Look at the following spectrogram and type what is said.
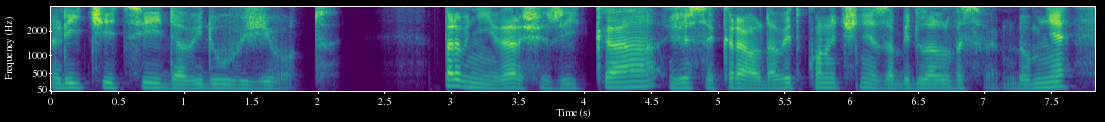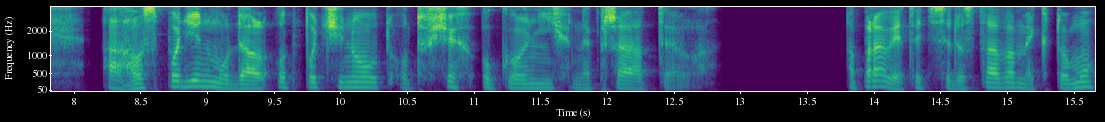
líčící Davidův život. První verš říká, že se král David konečně zabydlel ve svém domě a hospodin mu dal odpočinout od všech okolních nepřátel. A právě teď se dostáváme k tomu,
